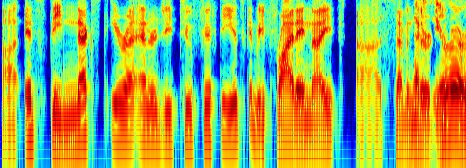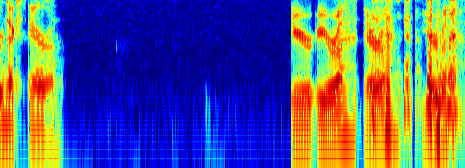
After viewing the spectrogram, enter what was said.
Uh, it's the NextEra Energy 250. It's going to be Friday night, uh, 7 Next era or next era? Era, era, era, era.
